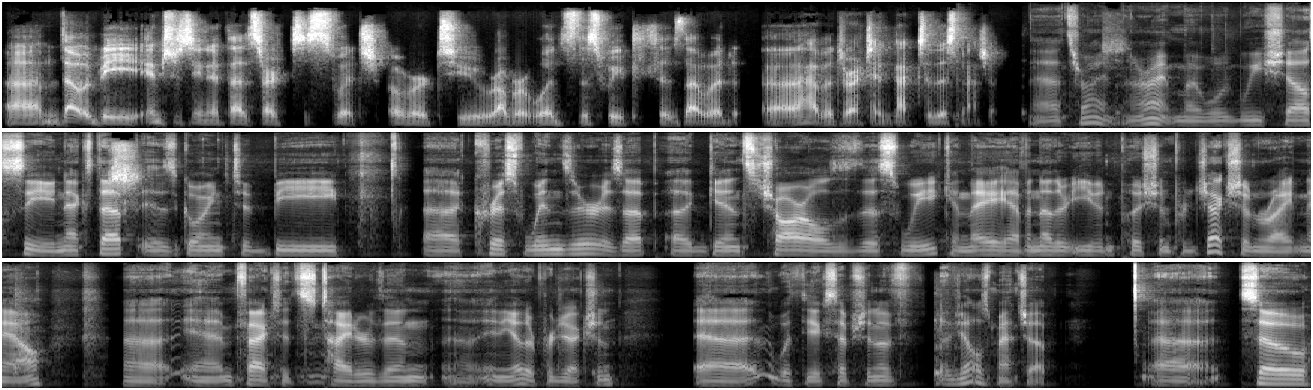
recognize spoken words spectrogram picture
um, that would be interesting if that starts to switch over to Robert Woods this week because that would uh, have a direct impact to this matchup. That's right. All right. Well, we shall see. Next up is going to be uh, Chris Windsor is up against Charles this week, and they have another even push in projection right now. Uh, and in fact, it's tighter than uh, any other projection, uh, with the exception of, of y'all's matchup. Uh, so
